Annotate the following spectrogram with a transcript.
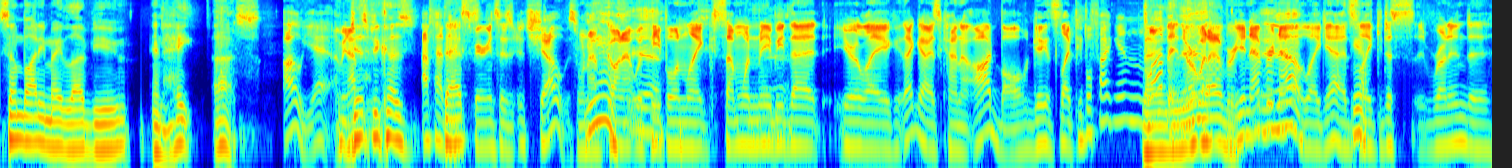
somebody may love you and hate us Oh yeah, I mean, just I've, because I've had that experiences. It shows when Yeah. I've gone out with Yeah. people and like someone maybe Yeah. that you're like that guy's kind of oddball. It's like people fucking They love it or whatever. You never Yeah. know. Like yeah, it's Yeah. like you just run into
